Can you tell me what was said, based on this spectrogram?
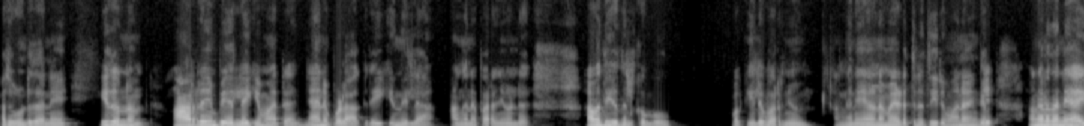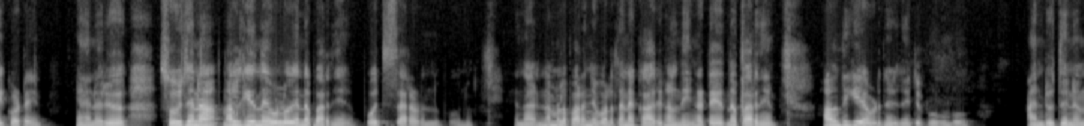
അതുകൊണ്ട് തന്നെ ഇതൊന്നും ആരുടെയും പേരിലേക്ക് മാറ്റാൻ ഞാനിപ്പോൾ ആഗ്രഹിക്കുന്നില്ല അങ്ങനെ പറഞ്ഞുകൊണ്ട് അവധിയിൽ നിൽക്കുമ്പോൾ വക്കീൽ പറഞ്ഞു അങ്ങനെയാണ് മേഡത്തിന് തീരുമാനമെങ്കിൽ അങ്ങനെ തന്നെ ആയിക്കോട്ടെ. ഞാനൊരു സൂചന നൽകിയെന്നേ ഉള്ളൂ എന്ന് പറഞ്ഞ് പോറ്റി സാർ അവിടെ നിന്ന് പോന്നു. എന്നാൽ നമ്മൾ പറഞ്ഞ പോലെ തന്നെ കാര്യങ്ങൾ നീങ്ങട്ടെ എന്ന് പറഞ്ഞ് അവന്തിക്ക് അവിടെ നിന്ന് എഴുന്നേറ്റ് പോകുമ്പോൾ അനിരുദ്ധനും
